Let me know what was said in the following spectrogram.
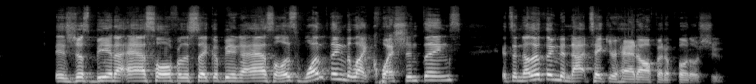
is just being an asshole for the sake of being an asshole. It's one thing to like question things, it's another thing to not take your hat off at a photo shoot.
